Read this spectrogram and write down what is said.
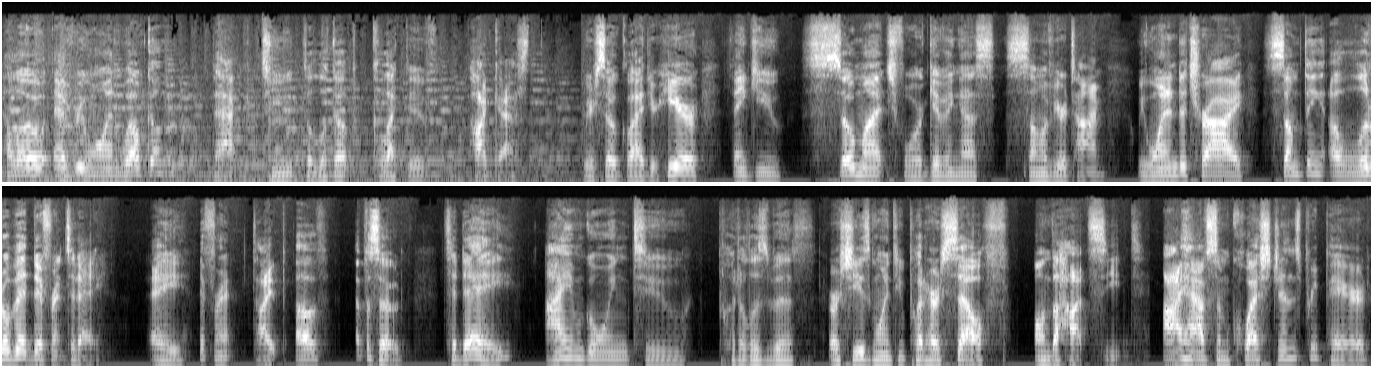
Hello, everyone. Welcome back to the Look Up Collective podcast. We're so glad you're here. Thank you so much for giving us some of your time. We wanted to try something a little bit different today, a different type of episode. Today, I am going to put Elizabeth, or she's going to put herself on the hot seat. I have some questions prepared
